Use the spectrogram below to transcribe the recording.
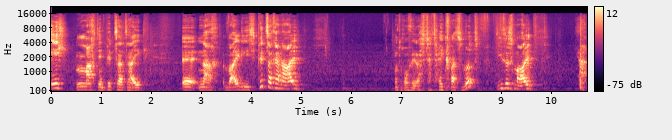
ich mache den Pizzateig äh, nach Waldis Pizzakanal und hoffe, dass der Teig was wird. Dieses Mal, ja,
